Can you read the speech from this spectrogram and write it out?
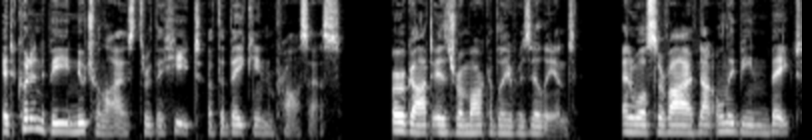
it couldn't be neutralized through the heat of the baking process. Ergot is remarkably resilient, and will survive not only being baked,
